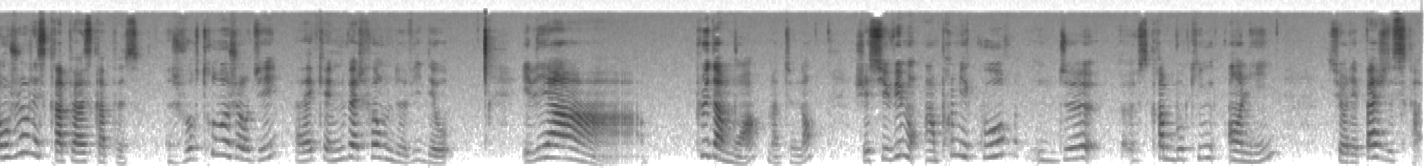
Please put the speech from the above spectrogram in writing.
Bonjour les scrappeurs et scrappeuses, je vous retrouve aujourd'hui avec une nouvelle forme de vidéo. Il y a plus d'un mois maintenant, j'ai suivi un premier cours de euh, scrapbooking en ligne sur les pages de scrap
